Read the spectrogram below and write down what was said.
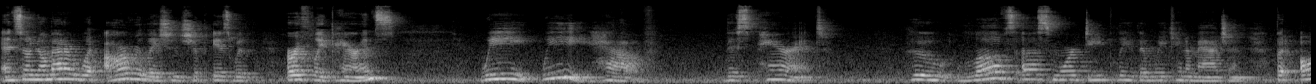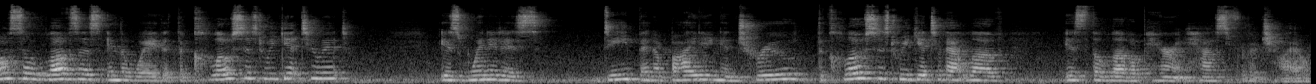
And so, no matter what our relationship is with earthly parents, we, we have this parent who loves us more deeply than we can imagine, but also loves us in the way that the closest we get to it is when it is deep and abiding and true. The closest we get to that love is the love a parent has for their child.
